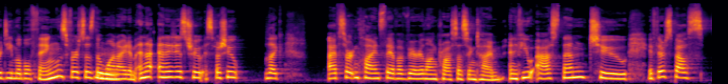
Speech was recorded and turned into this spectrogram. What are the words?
unredeemable things versus the one hmm. item, and and it is true, especially like I have certain clients, they have a very long processing time. And if you ask them to, if their spouse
